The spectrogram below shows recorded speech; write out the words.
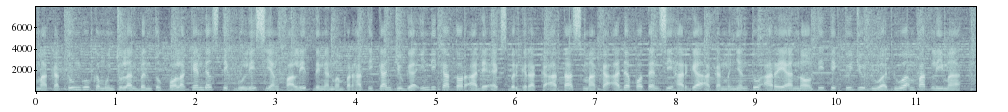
maka tunggu kemunculan bentuk pola candlestick bullish yang valid dengan memperhatikan juga indikator ADX bergerak ke atas maka ada potensi harga akan menyentuh area 0.72245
